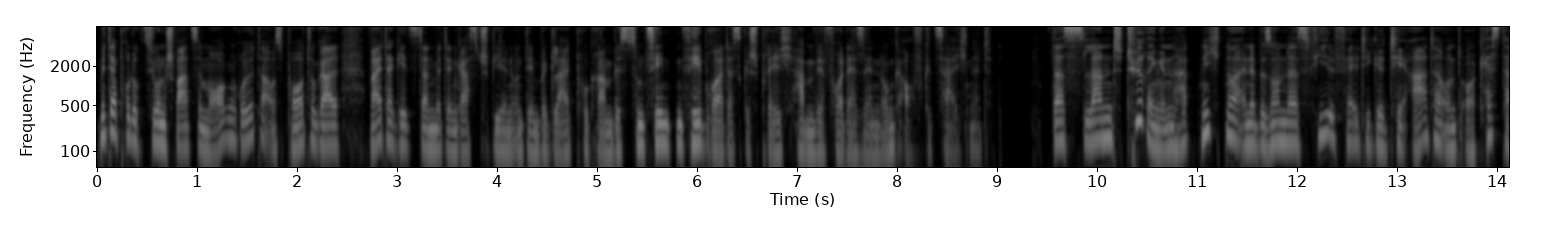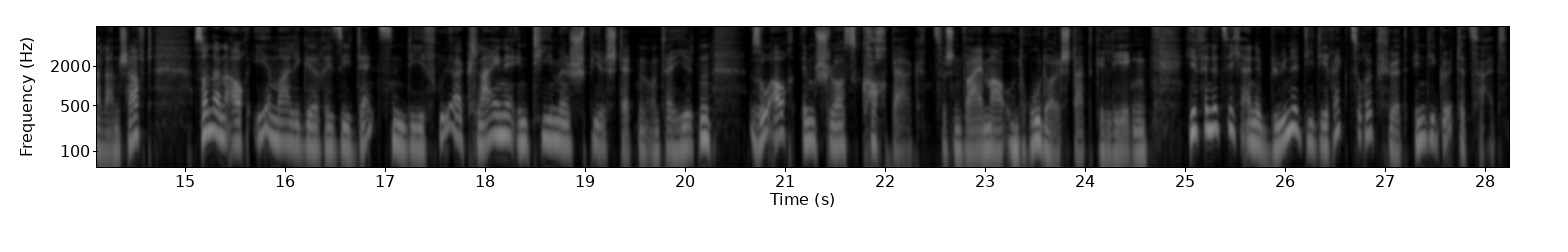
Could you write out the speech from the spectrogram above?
mit der Produktion Schwarze Morgenröte aus Portugal. Weiter geht's dann mit den Gastspielen und dem Begleitungen Begleitprogramm bis zum 10. Februar. Das Gespräch haben wir vor der Sendung aufgezeichnet. Das Land Thüringen hat nicht nur eine besonders vielfältige Theater- und Orchesterlandschaft, sondern auch ehemalige Residenzen, die früher kleine intime Spielstätten unterhielten, so auch im Schloss Kochberg zwischen Weimar und Rudolstadt gelegen. Hier findet sich eine Bühne, die direkt zurückführt in die Goethezeit.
